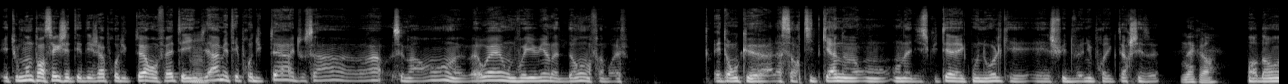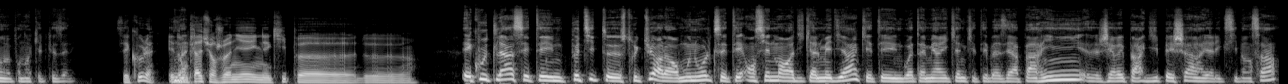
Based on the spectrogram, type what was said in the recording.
Et tout le monde pensait que j'étais déjà producteur, en fait, et ils me Mm. disaient Ah, mais t'es producteur et tout ça, ah, c'est marrant, euh, bah ouais, on te voyait bien là-dedans, enfin bref. Et donc, euh, à la sortie de Cannes, on, on a discuté avec Moonwalk et, et je suis devenu producteur chez eux D'accord. pendant, pendant quelques années. C'est cool. Et donc là, tu rejoignais une équipe euh, de. Écoute, là, c'était une petite euh, structure. Alors, Moonwalk, c'était anciennement Radical Media, qui était une boîte américaine qui était basée à Paris, euh, gérée par Guy Péchard et Alexis Binsat.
